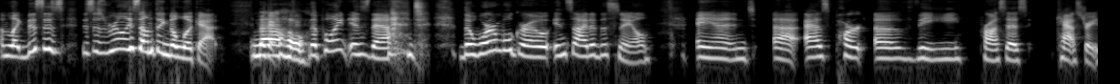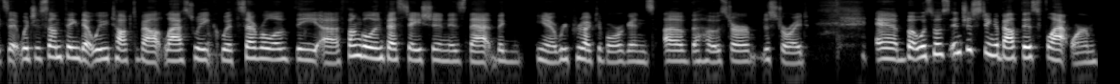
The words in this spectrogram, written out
I'm like this is this is really something to look at. No. Okay, the point is that the worm will grow inside of the snail, and uh, as part of the process, castrates it, which is something that we talked about last week with several of the uh, fungal infestation. Is that the you know reproductive organs of the host are destroyed? Uh, but what's most interesting about this flatworm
